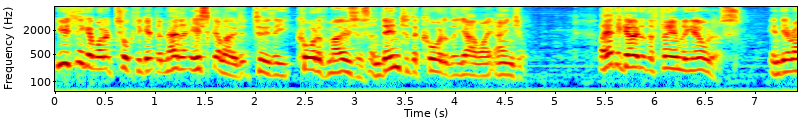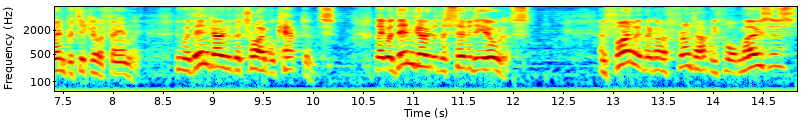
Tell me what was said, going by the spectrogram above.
You think of what it took to get the matter escalated to the court of Moses and then to the court of the Yahweh angel. They had to go to the family elders in their own particular family, who would then go to the tribal captains. They would then go to the 70 elders. And finally, they got a front up before Moses,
